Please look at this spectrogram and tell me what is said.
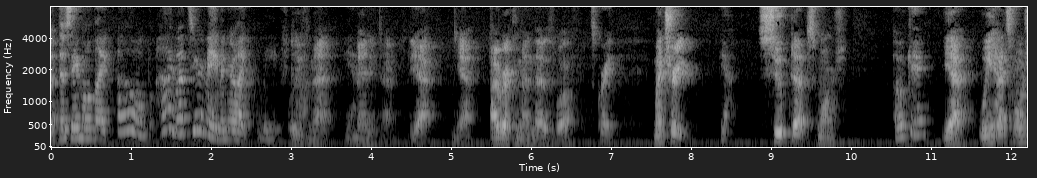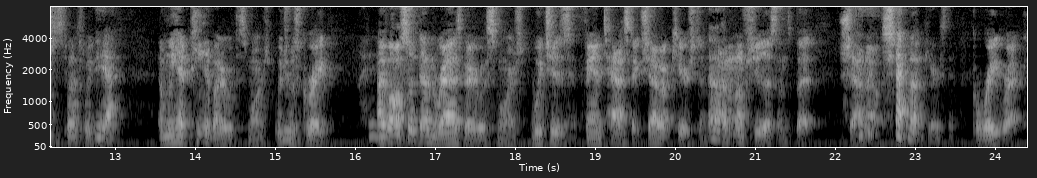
But the same old like, oh, hi, what's your name? And you're like, we've. We've talked." met Yeah. many times. Yeah, yeah. I recommend that as well. It's great. My treat. Yeah. Souped up s'mores. Okay. Yeah, we had s'mores this past weekend. Yeah. And we had peanut butter with the s'mores, which was Mm. great. I didn't I've also done raspberry with s'mores, which is fantastic. Shout out Kirsten. Oh. I don't know if she listens, but shout out. Shout out, Kirsten. great rec.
